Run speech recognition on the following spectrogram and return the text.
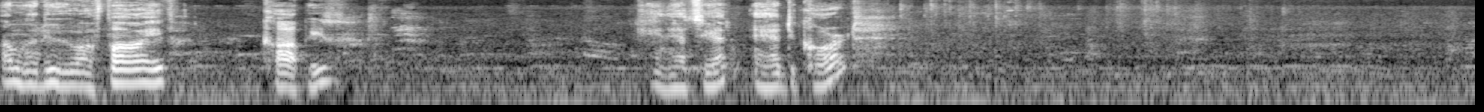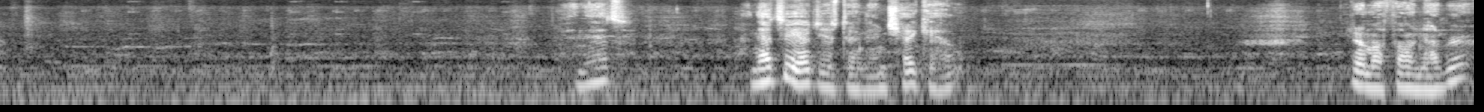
I'm going to do uh, five copies. And that's it. Add to cart. And that's and that's it, just and then check out. You know my phone number?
